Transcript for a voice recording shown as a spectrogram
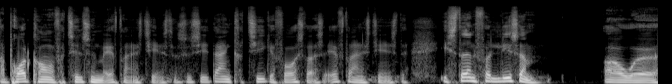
rapport kommer fra tilsyn med efterretningstjenester, så siger der er en kritik af forsvars efterretningstjeneste. I stedet for ligesom at, øh,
